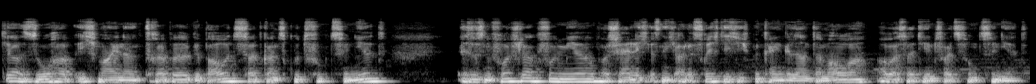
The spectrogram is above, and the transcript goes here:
Tja, so habe ich meine Treppe gebaut. Es hat ganz gut funktioniert. Es ist ein Vorschlag von mir, wahrscheinlich ist nicht alles richtig, ich bin kein gelernter Maurer, aber es hat jedenfalls funktioniert.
